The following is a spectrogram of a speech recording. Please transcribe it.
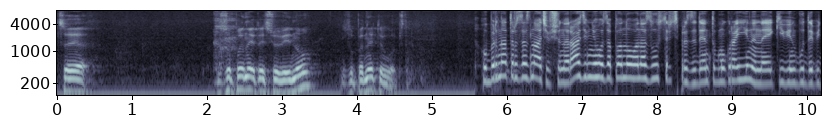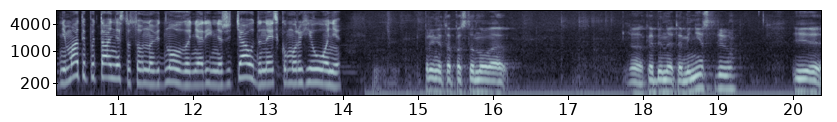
це зупинити цю війну, зупинити обстріл. Губернатор зазначив, що наразі в нього запланована зустріч з президентом України, на якій він буде піднімати питання стосовно відновлення рівня життя у Донецькому регіоні. Прийнята постанова е, Кабінету міністрів. І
